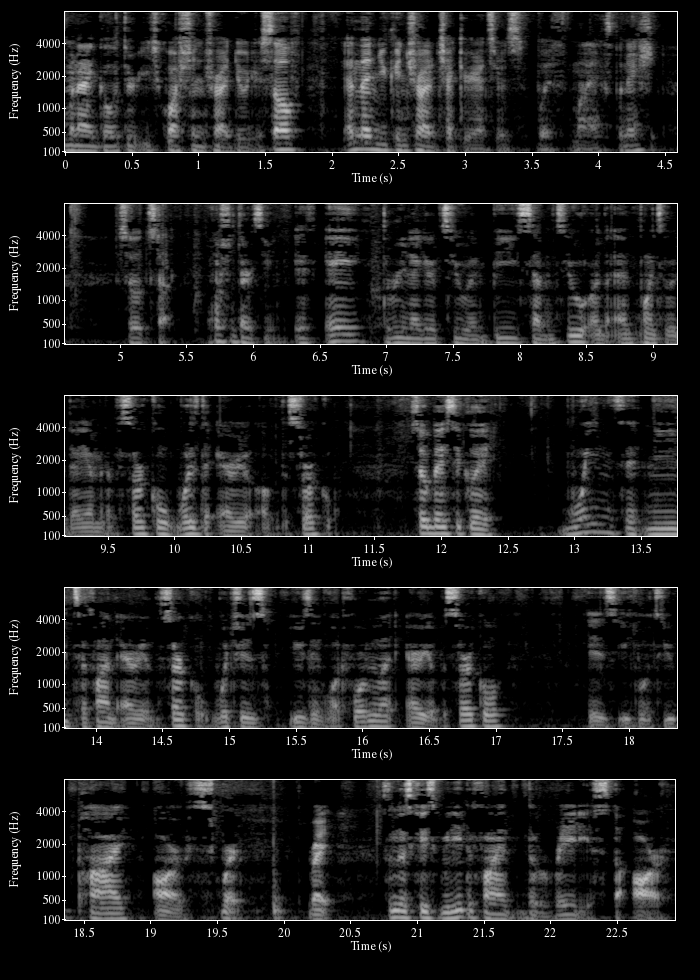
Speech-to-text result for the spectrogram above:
when I go through each question, try to do it yourself, and then you can try to check your answers with my explanation. So let's start. Question 13. If A, 3, negative 2, and B, 7, 2 are the endpoints of a diameter of a circle, what is the area of the circle? So basically, we need to find the area of the circle, which is using what formula? Area of a circle is equal to pi r squared, right? So in this case, we need to find the radius, the r.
